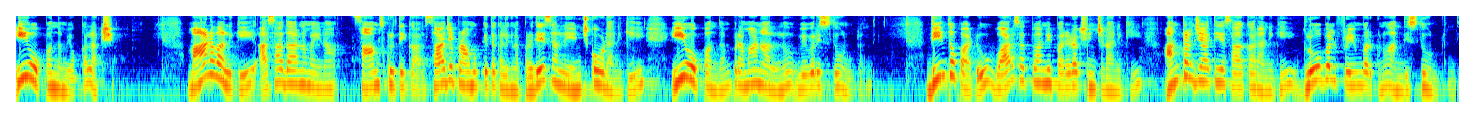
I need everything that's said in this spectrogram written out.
ఈ ఒప్పందం యొక్క లక్ష్యం. మానవాళికి అసాధారణమైన సాంస్కృతిక సహజ ప్రాముఖ్యత కలిగిన ప్రదేశాలను ఎంచుకోవడానికి ఈ ఒప్పందం ప్రమాణాలను వివరిస్తూ ఉంటుంది. దీంతోపాటు వారసత్వాన్ని పరిరక్షించడానికి అంతర్జాతీయ సహకారానికి గ్లోబల్ ఫ్రేమ్వర్క్ను అందిస్తూ ఉంటుంది.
